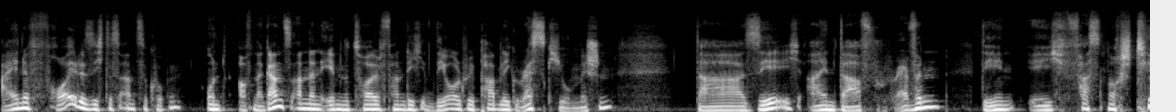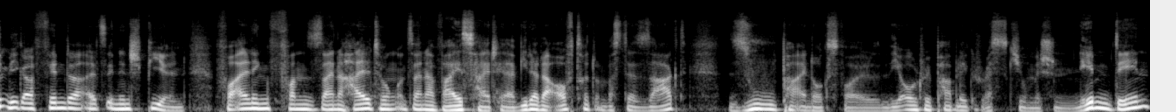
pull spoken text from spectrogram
eine Freude, sich das anzugucken. Und auf einer ganz anderen Ebene toll fand ich The Old Republic Rescue Mission. Da sehe ich einen Darth Revan, den ich fast noch stimmiger finde als in den Spielen. Vor allen Dingen von seiner Haltung und seiner Weisheit her, wie der da auftritt und was der sagt. Super eindrucksvoll. The Old Republic Rescue Mission. Neben denen,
